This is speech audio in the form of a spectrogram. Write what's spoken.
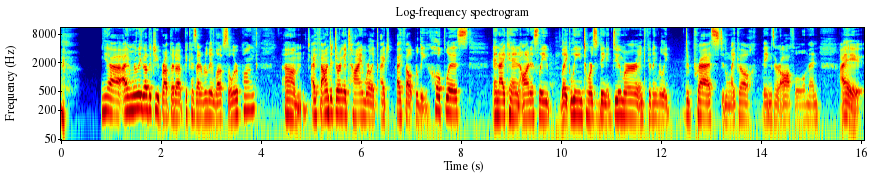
yeah, I'm really glad that you brought that up because I really love solar punk. Um, I found it during a time where like I, I felt really hopeless and I can honestly like lean towards being a doomer and feeling really depressed and like, oh, things are awful. And then I,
